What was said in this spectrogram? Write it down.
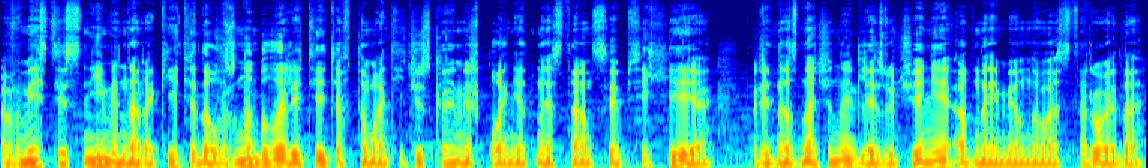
Вместе с ними на ракете должна была лететь автоматическая межпланетная станция «Психея», предназначенная для изучения одноименного астероида.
